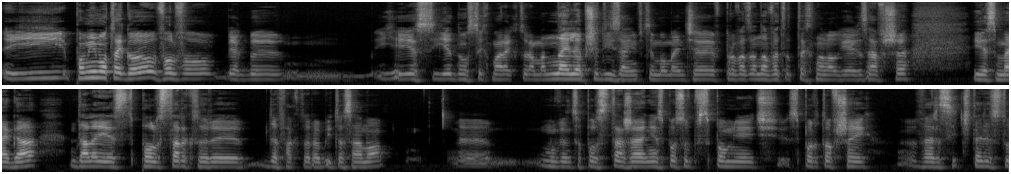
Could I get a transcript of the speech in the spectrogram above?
i pomimo tego Volvo jakby jest jedną z tych marek, która ma najlepszy design w tym momencie, wprowadza nowe technologie jak zawsze jest mega. Dalej jest Polestar, który de facto robi to samo. Mówiąc o Polestarze, nie sposób wspomnieć sportowszej wersji 400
